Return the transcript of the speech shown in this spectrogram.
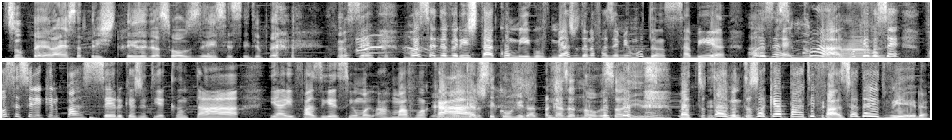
superar essa tristeza da sua ausência, Cíntia Perônia. Você, você deveria estar comigo, me ajudando a fazer a minha mudança, sabia? Ah, pois tá é, claro. Porque você, você seria aquele parceiro que a gente ia cantar, e aí fazia assim, uma, arrumava uma Eu não caixa. quero ser convidado para casa nova, só isso. Mas tu tá vendo, tu só quer a parte fácil. Adaildo Vieira.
